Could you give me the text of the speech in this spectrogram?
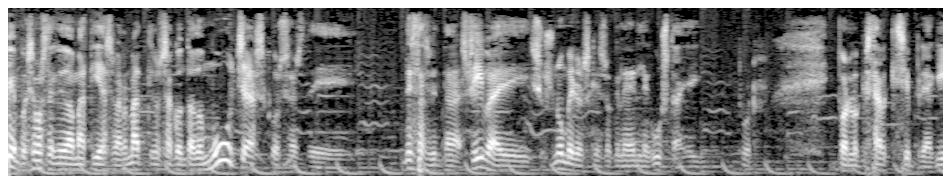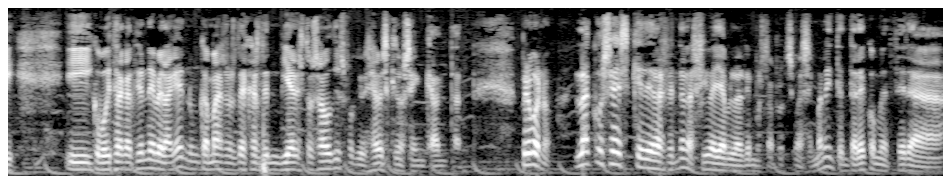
Bien, pues hemos tenido a Matías Barmat que nos ha contado muchas cosas de, de estas ventanas FIBA y sus números, que es lo que le, le gusta y por, por lo que está siempre aquí. Y como dice la canción Never Again, nunca más nos dejas de enviar estos audios porque sabes que nos encantan. Pero bueno, la cosa es que de las ventanas FIBA ya hablaremos la próxima semana. Intentaré convencer a,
